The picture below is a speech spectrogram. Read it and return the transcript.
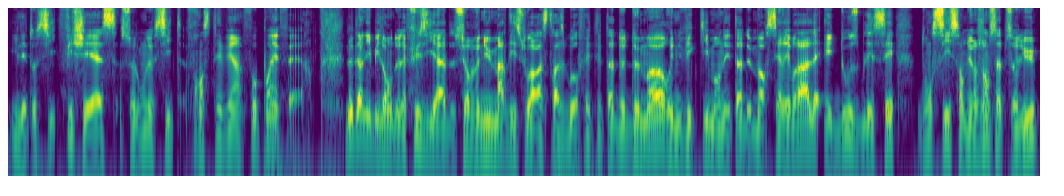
il est aussi fiché S selon le site france-tv-info.fr. Le dernier bilan de la fusillade survenue mardi soir à Strasbourg fait état de deux morts, une victime en état de mort cérébrale et 12 blessés, dont 6 en urgence absolue.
